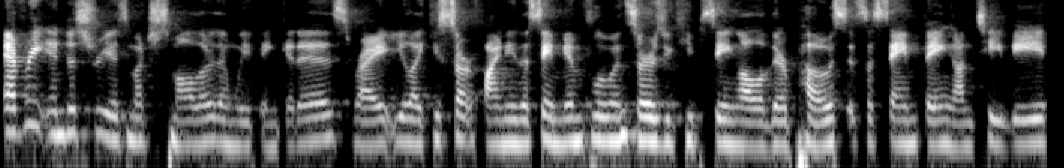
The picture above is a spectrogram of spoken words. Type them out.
every industry is much smaller than we think it is, right? You like you start finding the same influencers, you keep seeing all of their posts. It's the same thing on TV.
